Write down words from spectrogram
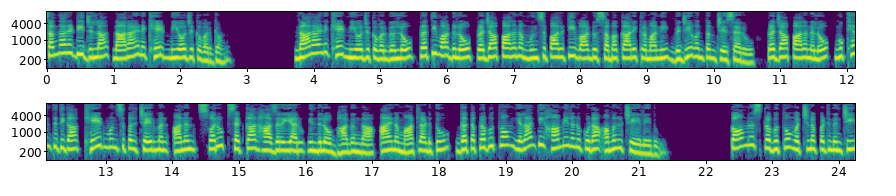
సంగారెడ్డి జిల్లా నారాయణఖేడ్ నియోజకవర్గం. నారాయణఖేడ్ నియోజకవర్గంలో ప్రతి వార్డులో ప్రజాపాలన మున్సిపాలిటీ వార్డు సభ కార్యక్రమాన్ని విజయవంతం చేశారు. ప్రజాపాలనలో ముఖ్యంతిథిగా ఖేడ్ మున్సిపల్ చైర్మన్ ఆనంద్ స్వరూప్ సెట్కార్ హాజరయ్యారు. ఇందులో భాగంగా ఆయన మాట్లాడుతూ గత ప్రభుత్వం ఎలాంటి హామీలను కూడా అమలు చేయలేదు. కాంగ్రెస్ ప్రభుత్వం వచ్చినప్పటి నుంచి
